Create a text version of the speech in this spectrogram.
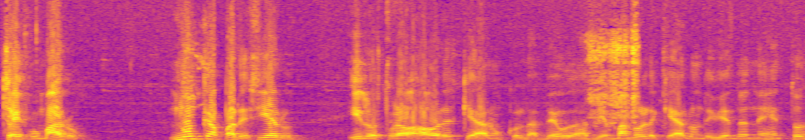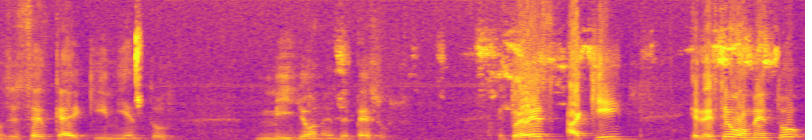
Se fumaron. Nunca aparecieron. Y los trabajadores quedaron con las deudas. A mi hermano le quedaron debiendo en ese entonces cerca de 500 millones de pesos. Entonces, aquí en este momento,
